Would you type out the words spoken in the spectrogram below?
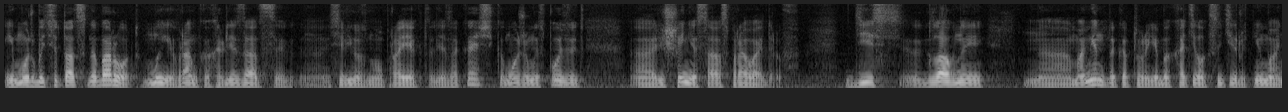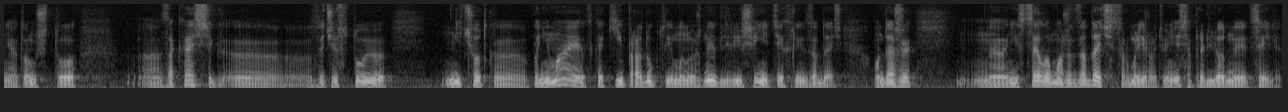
и может быть ситуация наоборот. Мы в рамках реализации э, серьезного проекта для заказчика можем использовать э, решения SaaS-провайдеров. Здесь главный э, момент, на который я бы хотел акцентировать внимание, о том, что а заказчик э, зачастую нечетко понимает, какие продукты ему нужны для решения тех или иных задач. Он даже э, не в целом может задачи сформулировать, у него есть определенные цели.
